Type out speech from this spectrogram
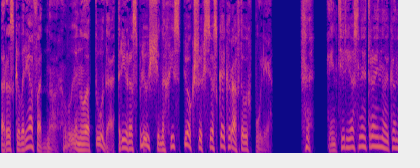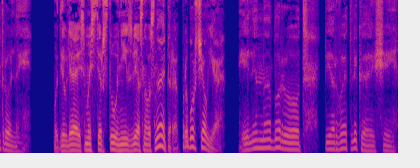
Расковыряв одно, вынул оттуда три расплющенных и спекшихся скайкрафтовых пули. Хм, интересный тройной контрольный. Удивляясь мастерству неизвестного снайпера, пробурчал я. Или наоборот, первый отвлекающий.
